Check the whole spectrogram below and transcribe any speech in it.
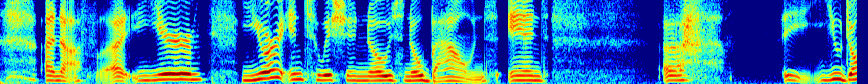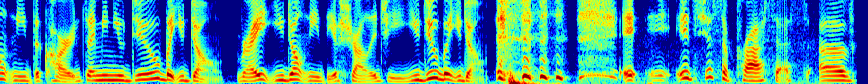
enough. Uh, your your intuition knows no bounds, and uh, you don't need the cards. I mean, you do, but you don't, right? You don't need the astrology. You do, but you don't. it, it, it's just a process of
